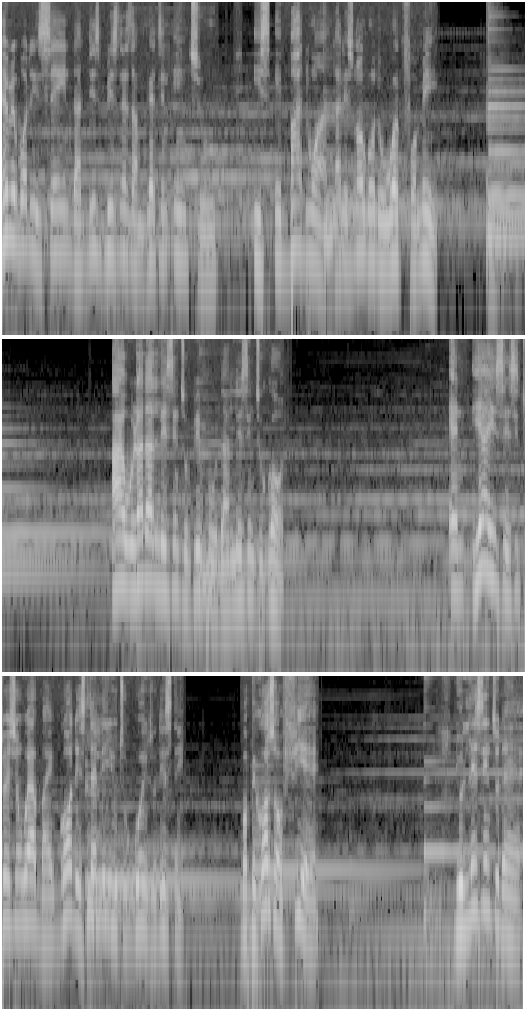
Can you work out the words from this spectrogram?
Everybody is saying that this business I'm getting into is a bad one that is not going to work for me. I would rather listen to people than listen to God. And here is a situation whereby God is telling you to go into this thing. But because of fear, you listen to the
